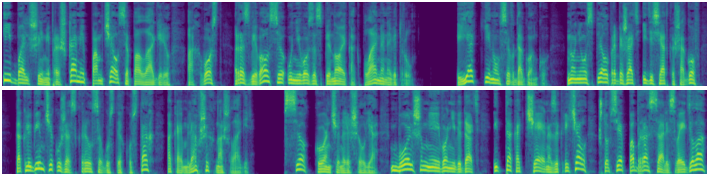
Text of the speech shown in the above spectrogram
и большими прыжками помчался по лагерю, а хвост развивался у него за спиной, как пламя на ветру. Я кинулся в догонку, но не успел пробежать и десятка шагов, как любимчик уже скрылся в густых кустах, окаймлявших наш лагерь. «Все кончено», — решил я. «Больше мне его не видать». И так отчаянно закричал, что все побросали свои дела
